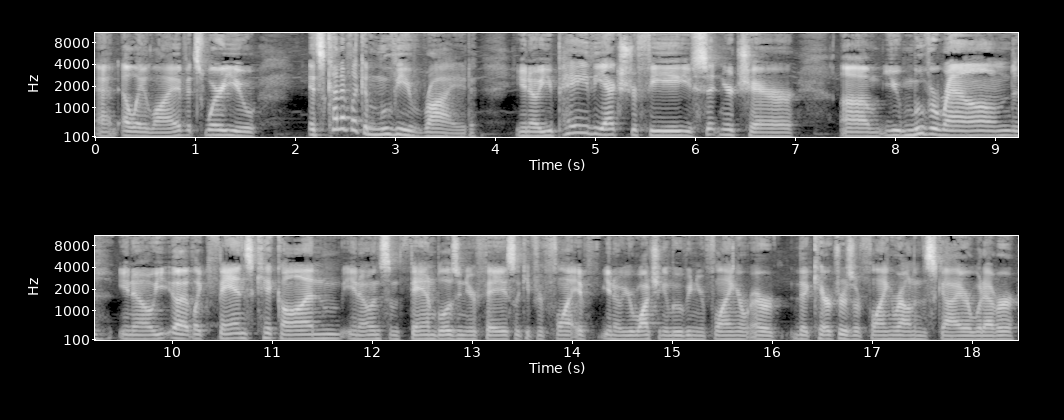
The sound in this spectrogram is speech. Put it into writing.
at LA Live. It's where you, it's kind of like a movie ride. You know, you pay the extra fee, you sit in your chair, um, you move around, you know, uh, like fans kick on, you know, and some fan blows in your face. Like if you're flying, if you know you're watching a movie and you're flying, or, or the characters are flying around in the sky or whatever.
